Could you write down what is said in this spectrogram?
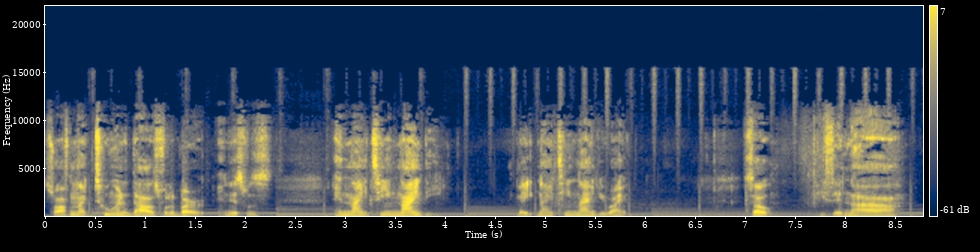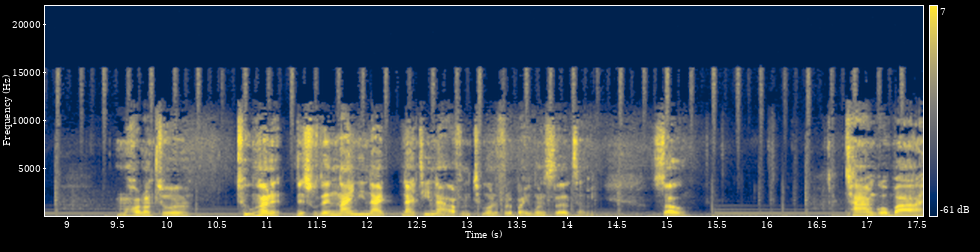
So I offered like $200 for the bird. And this was in 1990, late 1990, right? So he said, nah, I'm gonna hold on to her 200. This was in 99, 1999, I offered him 200 for the. He wouldn't sell it to me. So time go by,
